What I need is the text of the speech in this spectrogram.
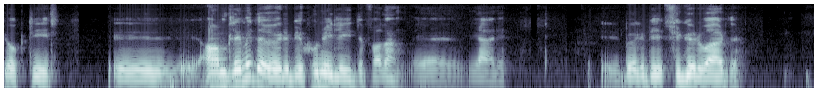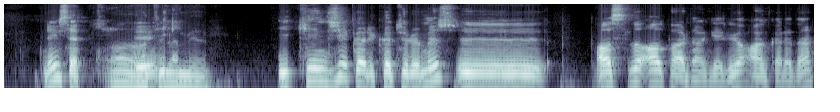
Yok değil. E, amblemi de öyle bir Huneliydi falan. E, yani böyle bir figür vardı. Neyse. O, E, hatırlamıyorum. İkinci karikatürümüz e, Aslı Alpar'dan geliyor Ankara'dan.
